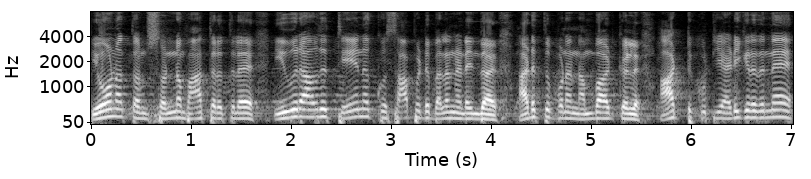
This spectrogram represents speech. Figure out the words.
யோனத்தன் சொன்ன மாத்திரத்தில் இவராவது தேனக்கு சாப்பிட்டு பலன் அடைந்தார். அடுத்து போன நம்பாட்கள் ஆட்டுக்குட்டியை அடிக்கிறதுன்னு?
